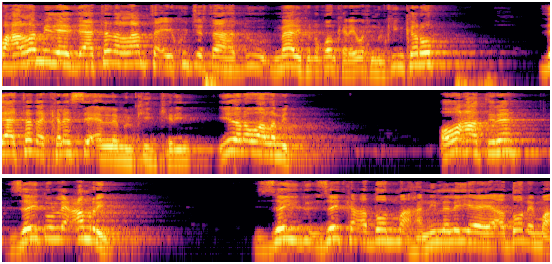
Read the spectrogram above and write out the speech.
waxaa la midee daatada laamta ay ku jirtaa hadduu maalik noqon karay wax mulkin karo daatada kale si aan la mulkin karin. Iyadana waa la mid. Oo waxaa tire zaydun licamrin zaydka addoon ma aha nin la leeyahay addoone ma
